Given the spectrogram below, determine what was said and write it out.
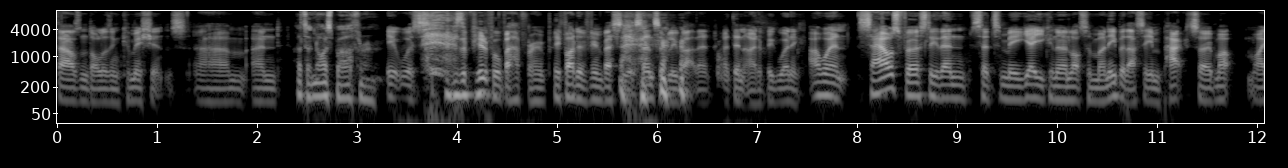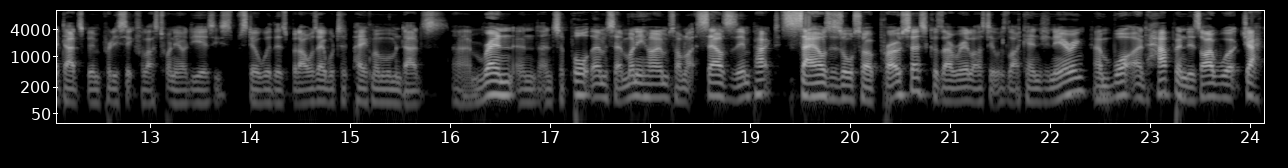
thousand dollars in commissions. Um, and That's a nice bathroom. it was it was a beautiful bathroom. If I'd have invested it sensibly back then, I didn't. I had a big wedding. I went sales firstly, then said to me, "Yeah, you can earn lots of money, but that's impact." So my my dad's been pretty sick for the last twenty odd years. He's still with us, but I was able to pay for my mum and dad's um, rent and and support them, send money home. So I'm like, sales is impact. Sales is also a process because I realized it was like engineering. And what had happened is I worked. Jack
